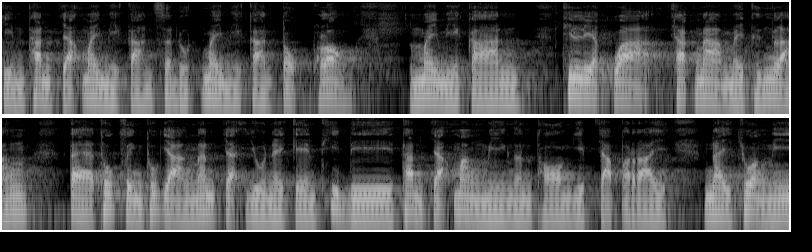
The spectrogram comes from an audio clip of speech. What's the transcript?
กินท่านจะไม่มีการสะดุดไม่มีการตกพร่อง ไม่มีการที่เรียกว่าชักหน้าไม่ถึงหลัง แต่ทุกสิ่งทุกอย่างนั้นจะอยู่ในเกณฑ์ที่ดี ท่านจะมั่งมีเงินทองหยิบจับอะไร ในช่วงนี้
